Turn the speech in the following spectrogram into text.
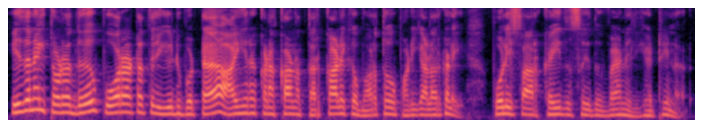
இதனைத் தொடர்ந்து போராட்டத்தில் ஈடுபட்ட ஆயிரக்கணக்கான தற்காலிக மருத்துவ பணியாளர்களை போலீசார் கைது செய்து வேனில் ஏற்றினர்.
